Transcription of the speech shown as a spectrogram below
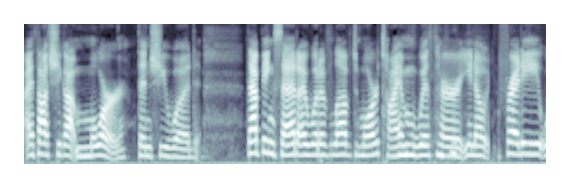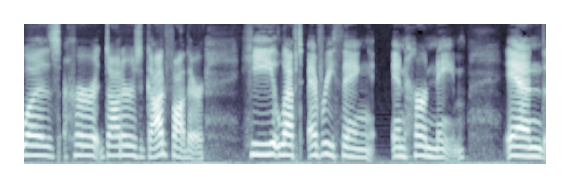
I thought she got more than she would. That being said, I would have loved more time with her. you know, Freddie was her daughter's godfather. He left everything in her name. And,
